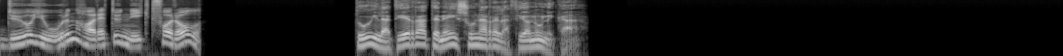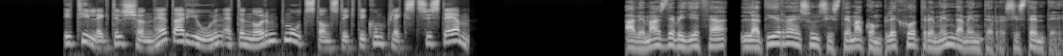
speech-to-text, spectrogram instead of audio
Du og jorden har et unikt forhold. Tú y la Tierra tenéis una relación única. I tillegg til skjønnhet er jorden et enormt motstandsdyktig komplekst system. Además de belleza, la Tierra es un sistema complejo tremendamente resistente.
